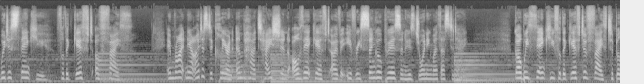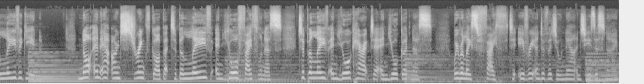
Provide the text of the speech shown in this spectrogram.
we just thank you for the gift of faith. And right now, I just declare an impartation of that gift over every single person who's joining with us today. God, we thank you for the gift of faith to believe again not in our own strength, God, but to believe in your faithfulness, to believe in your character and your goodness. We release faith to every individual now in Jesus' name.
